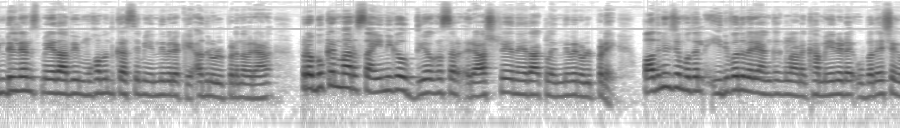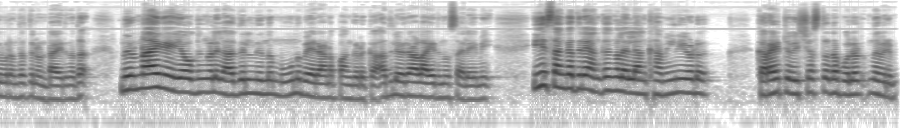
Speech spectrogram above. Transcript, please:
intelligence മേധാവി മുഹമ്മദ് കസിമി എന്നിവരൊക്കെ അതിൽ ഉൾപ്പെടുന്നവരാണ്. പ്രഭുക്കന്മാർ സൈനിക ഉദ്യോഗസ്ഥർ രാഷ്ട്രീയ നേതാക്കൾ എന്നിവരുൾപ്പെടെ പതിനഞ്ച് മുതൽ ഇരുപത് വരെ അംഗങ്ങളാണ് ഖമേനിയുടെ ഉപദേശക വൃന്ദത്തിലുണ്ടായിരുന്നത്. നിർണായക യോഗങ്ങളിൽ അതിൽ നിന്ന് മൂന്ന് പേരാണ് പങ്കെടുക്കുക. അതിലൊരാളായിരുന്നു സലേമി. ഈ സംഘത്തിലെ അംഗങ്ങളെല്ലാം ഖമീനിയോട് കറയറ്റ് വിശ്വസ്തത പുലർത്തുന്നവരും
